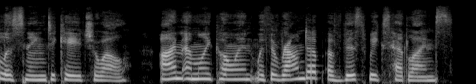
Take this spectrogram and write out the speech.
listening to KHOL. I'm Emily Cohen with a roundup of this week's headlines.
